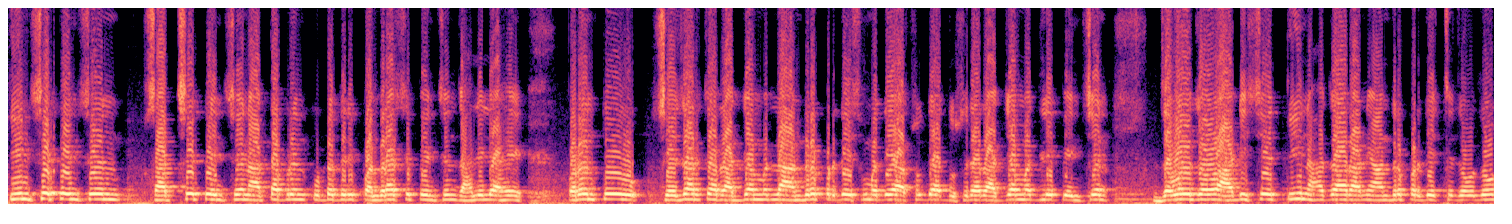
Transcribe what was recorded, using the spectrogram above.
तीनशे पेन्शन सातशे पेन्शन आतापर्यंत कुठंतरी पंधराशे पेन्शन झालेले आहे. परंतु शेजारच्या राज्यामधल्या आंध्र प्रदेशमध्ये असू द्या दुसऱ्या राज्यामधले पेन्शन जवळजवळ अडीचशे तीन हजार आणि आंध्र प्रदेशचे जवळजवळ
